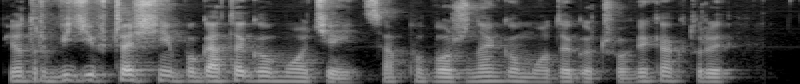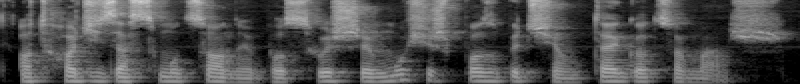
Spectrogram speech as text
Piotr widzi wcześniej bogatego młodzieńca, pobożnego młodego człowieka, który odchodzi zasmucony, bo słyszy: Musisz pozbyć się tego, co masz.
